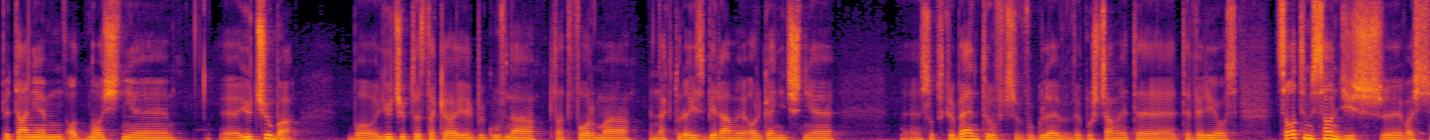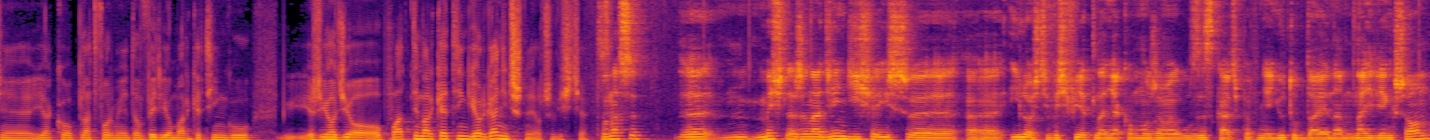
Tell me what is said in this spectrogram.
pytaniem odnośnie YouTube'a bo YouTube to jest taka jakby główna platforma, na której zbieramy organicznie e, subskrybentów, czy w ogóle wypuszczamy te, te videos. Co o tym sądzisz e, właśnie jako platformie do video marketingu, jeżeli chodzi o, o płatny marketing i organiczny oczywiście? To znaczy e, Myślę, że na dzień dzisiejszy ilość wyświetleń, jaką możemy uzyskać, pewnie YouTube daje nam największą.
